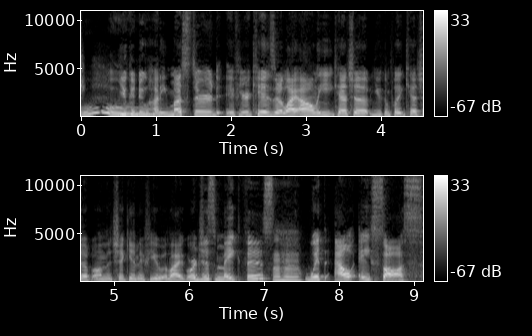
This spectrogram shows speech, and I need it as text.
Ooh. You can do honey mustard. If your kids are like, I only eat ketchup, you can put ketchup on the chicken if you would like. Or just make this Mm-hmm. without a sauce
